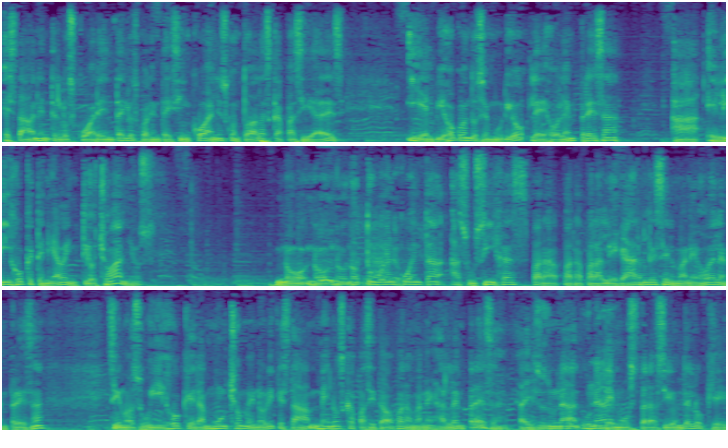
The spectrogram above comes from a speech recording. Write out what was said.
estaban entre los 40 y los 45 años con todas las capacidades y el viejo cuando se murió le dejó la empresa a el hijo que tenía 28 años. No, no, no, no tuvo en cuenta a sus hijas para, para, para legarles el manejo de la empresa, sino a su hijo que era mucho menor y que estaba menos capacitado para manejar la empresa. Ahí Eso es una, Una- demostración de lo que...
